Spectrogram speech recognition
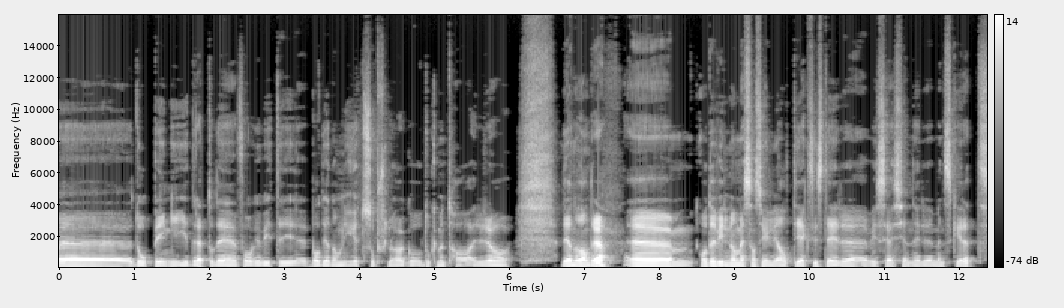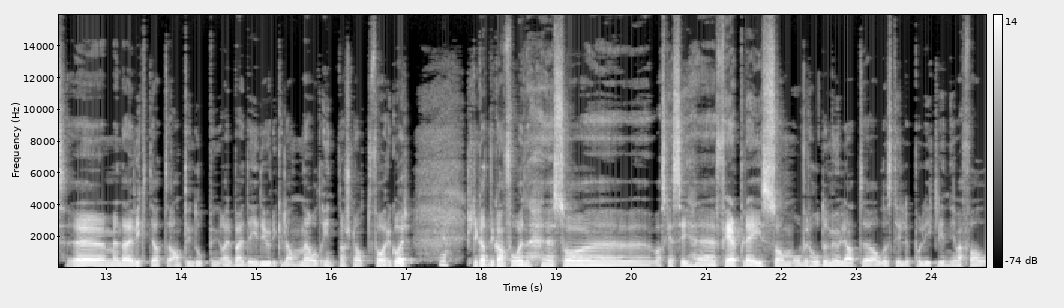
eh, doping i idrett, og det får vi vite både gjennom nyhetsoppslag og dokumentarer og det ene og det andre. Eh, og det vil nå mest sannsynlig alltid eksistere hvis jeg kjenner mennesker rett. Eh, men det er jo viktig at antidopingarbeidet i de ulike landene og internasjonalt foregår, ja. slik at vi kan få en eh, så eh, hva skal jeg si eh, fair play som overhodet mulig, at alle stiller på lik linje, i hvert fall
